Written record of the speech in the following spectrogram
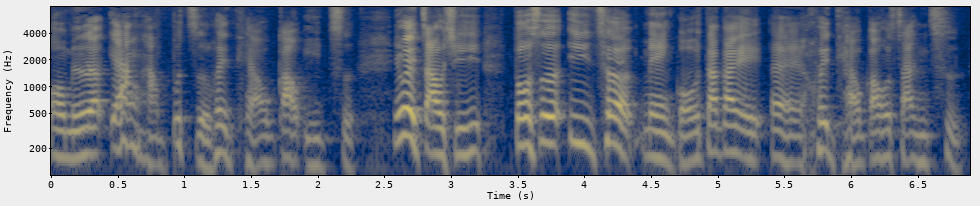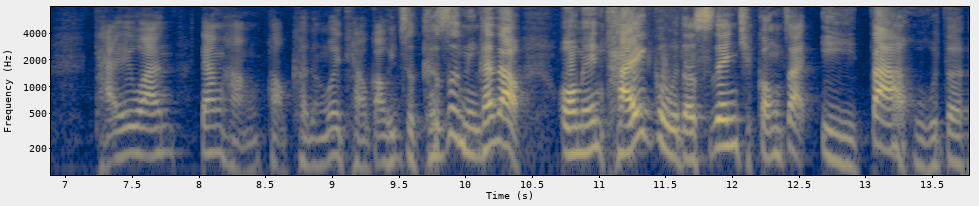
我们的央行不只会调高一次，因为早期都是预测美国大概呃会调高三次，台湾央行哈可能会调高一次。可是你看到我们台股的十年期公债已大幅的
